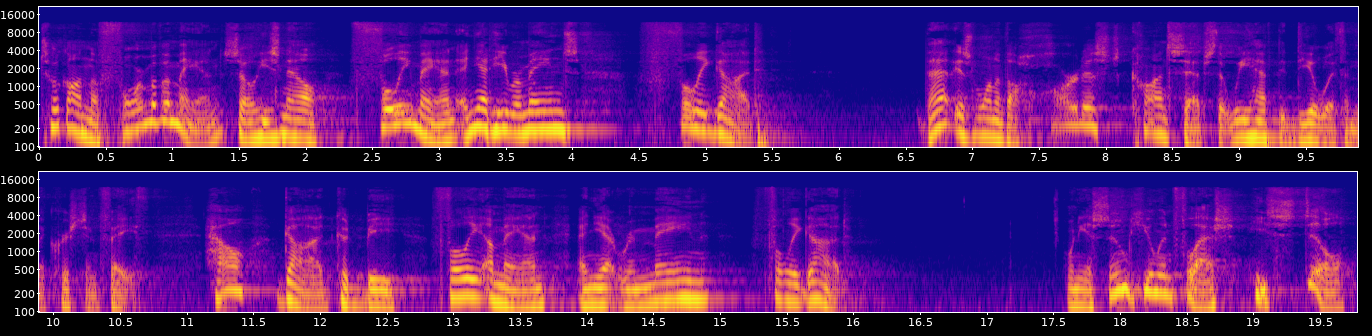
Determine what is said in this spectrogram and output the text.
took on the form of a man, so he's now fully man, and yet he remains fully God. That is one of the hardest concepts that we have to deal with in the Christian faith. How God could be fully a man and yet remain fully God. When he assumed human flesh, he still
